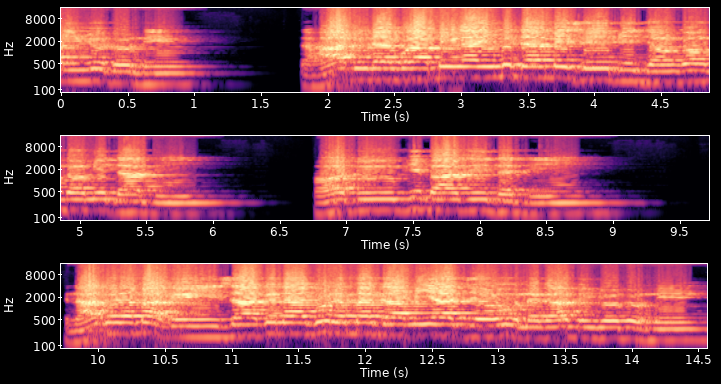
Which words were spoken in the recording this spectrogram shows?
မင်းမြို့တို့နှင့်တဟာတုတကွာမေငါယမေတ္တာမိတ်ဆွေပြေကြောင်းကောင်းသောမေတ္တာသည်ဟောတုဖြစ်ပါစေတည်းကနာဂရမကိသာကနာဂရမကမိယာကျော်နဂမင်းမြို့တို့နှင့်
